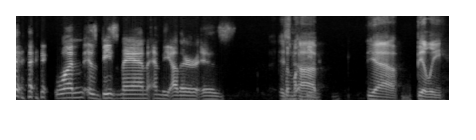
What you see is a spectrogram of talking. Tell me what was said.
one is Beast Man, and the other is Is the monkey. uh, yeah, Billy.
